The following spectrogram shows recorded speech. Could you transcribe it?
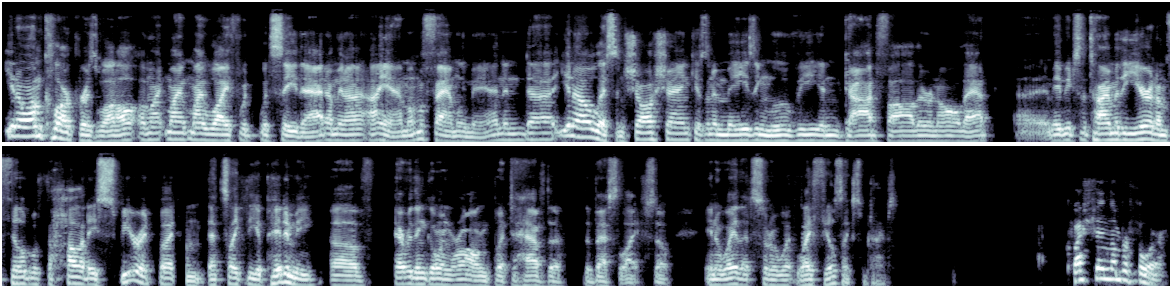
you know, I'm Clark Griswold. I'll, my, my, my wife would, would say that. I mean, I, I am. I'm a family man. And, uh, you know, listen, Shawshank is an amazing movie and Godfather and all that. Uh, maybe it's the time of the year and I'm filled with the holiday spirit, but um, that's like the epitome of everything going wrong, but to have the, the best life. So, in a way, that's sort of what life feels like sometimes. Question number four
